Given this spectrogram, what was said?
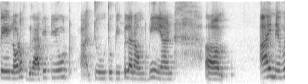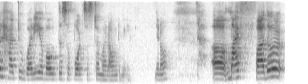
pay a lot of gratitude uh, to to people around me, and um, I never had to worry about the support system around me. You know, uh, my father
